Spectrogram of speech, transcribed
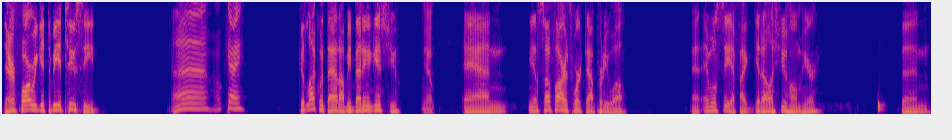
Therefore, we get to be a 2 seed. Uh, okay. Good luck with that. I'll be betting against you. Yep. and you know so far it's worked out pretty well and, and we'll see if I get LSU home here. Then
